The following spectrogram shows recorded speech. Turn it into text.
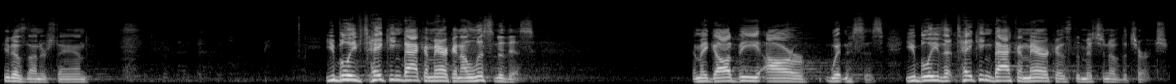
He doesn't understand. You believe taking back America. Now, listen to this. And may God be our witnesses. You believe that taking back America is the mission of the church.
